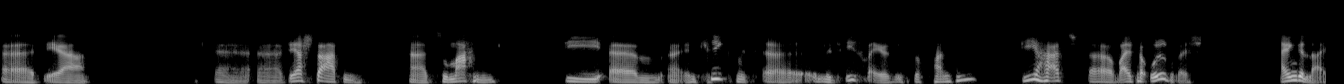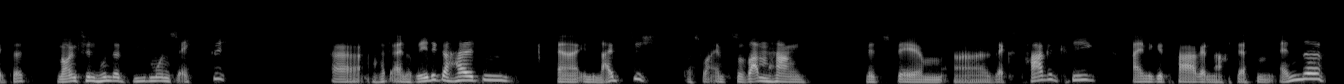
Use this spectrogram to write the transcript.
äh, der, äh, äh, der Staaten äh, zu machen, die ähm, äh, im Krieg mit, äh, mit Israel sich befanden, die hat äh, Walter Ulbricht eingeleitet 1967 äh, hat eine Rede gehalten äh, in Leipzig. Das war im Zusammenhang mit dem äh, Sechstagekrieg, einige Tage nach dessen Ende.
